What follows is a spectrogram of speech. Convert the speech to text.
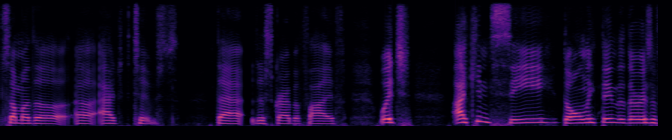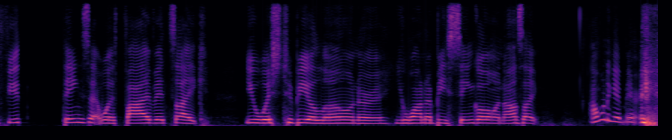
some of the uh, adjectives that describe a five which i can see. The only thing that there is a few things that with five it's like you wish to be alone or you want to be single and i was like i want to get married.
